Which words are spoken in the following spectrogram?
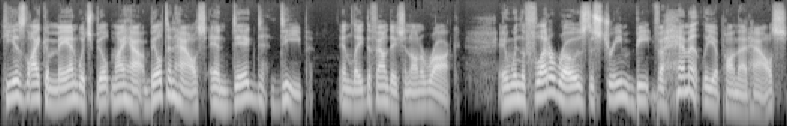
He is like a man which built my house, built an house and digged deep and laid the foundation on a rock. And when the flood arose, the stream beat vehemently upon that house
